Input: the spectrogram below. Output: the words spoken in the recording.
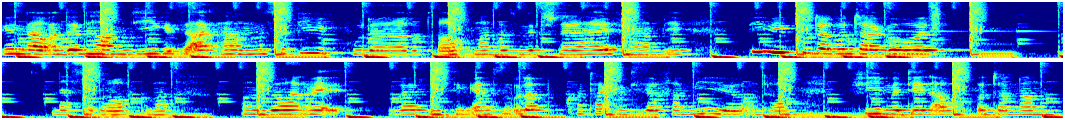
Genau, und dann haben die gesagt, man müsste Bibipuder drauf machen, das wird schnell helfen. Dann haben die Bibipuder runtergeholt, das so drauf gemacht. Und so hatten wir, weiß nicht, den ganzen Urlaub Kontakt mit dieser Familie und haben viel mit denen auch unternommen.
